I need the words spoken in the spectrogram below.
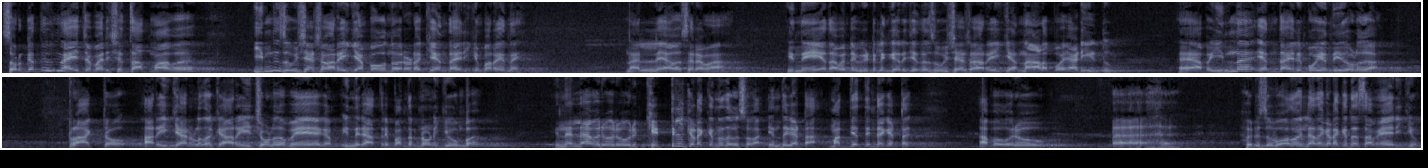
സ്വർഗത്തിൽ നിന്ന് അയച്ച പരിശുദ്ധാത്മാവ് ഇന്ന് സുവിശേഷം അറിയിക്കാൻ പോകുന്നവരോടൊക്കെ എന്തായിരിക്കും പറയുന്നത് നല്ല അവസരമാ. ഇന്ന് ഏത് അവന്റെ വീട്ടിലും കയറി ചെന്ന് സുവിശേഷം അറിയിക്കാം നാളെ പോയാൽ അടി കിട്ടും. ഏഹ് അപ്പം ഇന്ന് എന്തായാലും പോയി എന്ത് ചെയ്തോളുക? ട്രാക്റ്റോ അറിയിക്കാനുള്ളതൊക്കെ അറിയിച്ചോളുക. വേഗം ഇന്ന് രാത്രി പന്ത്രണ്ട് മണിക്ക് മുമ്പ് ഇന്ന് എല്ലാവരും ഒരു ഒരു കെട്ടിൽ കിടക്കുന്ന ദിവസമാണ് എന്ത് കെട്ടാ? മദ്യത്തിന്റെ കെട്ട്. അപ്പോൾ ഒരു ഒരു സുബോധമില്ലാതെ കിടക്കുന്ന സമയമായിരിക്കും.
